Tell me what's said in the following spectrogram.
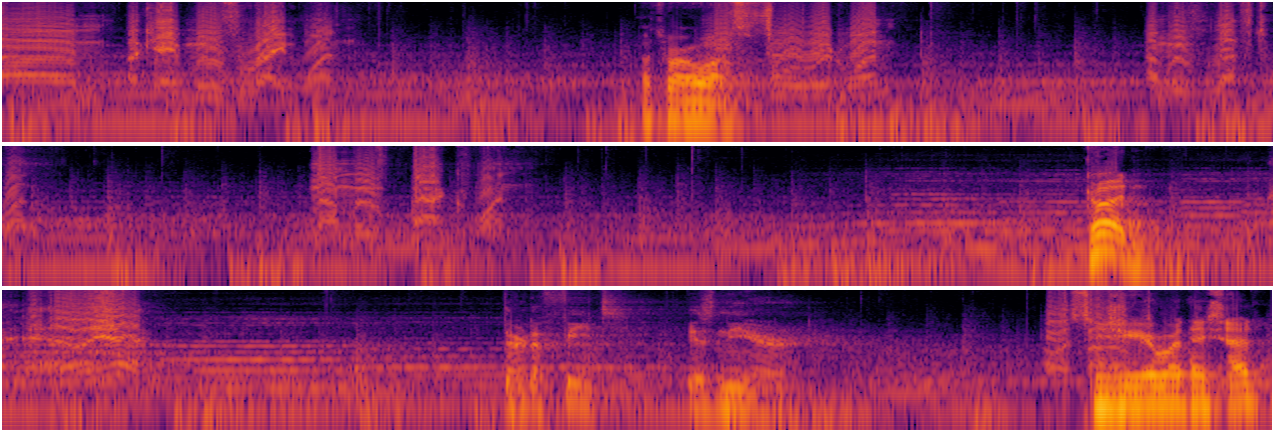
Um, okay, move right one. That's where I Move was. forward one. Now move left one. Now move back one. Good. Hell yeah! Their defeat is near. Oh, Did you hear what they said?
